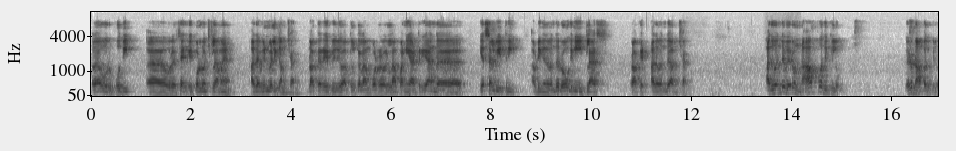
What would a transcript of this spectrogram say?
அதாவது ஒரு பொதி ஒரு ஒரு செயற்கைக்கோள்னு வச்சுக்கலாமே அதை விண்வெளிக்கு அமைச்சாங்க. டாக்டர் ஏபிஜே அப்துல் கலாம் போன்றவர்கள்லாம் பணியாற்றிய அந்த எஸ்எல்வி த்ரீ அப்படிங்கிறது வந்து ரோகிணி கிளாஸ் ராக்கெட். அதை வந்து அமிச்சாங்க. அது வந்து வெறும் நாற்பது கிலோ. வெறும் நாற்பது கிலோ.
